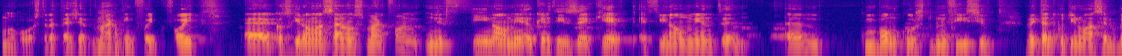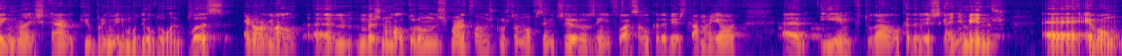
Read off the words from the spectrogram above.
Uma boa estratégia de marketing foi que foi. Uh, conseguiram lançar um smartphone finalmente. Eu quero dizer que é, é finalmente um, com bom custo-benefício. No entanto, continua a ser bem mais caro que o primeiro modelo do OnePlus. É normal, um, mas numa altura onde os smartphones custam 900 euros, a inflação cada vez está maior uh, e em Portugal cada vez se ganha menos. Uh, é bom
